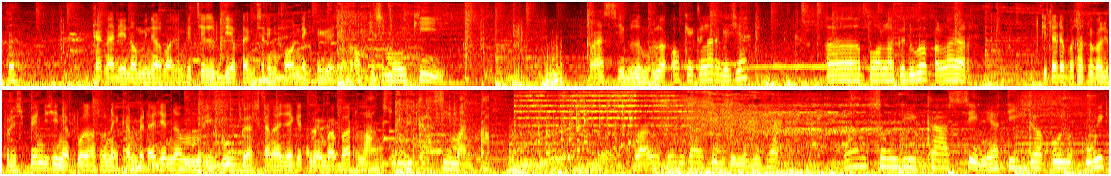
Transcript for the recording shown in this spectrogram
Karena dia nominal paling kecil dia paling sering connect ya guys ya. Oke semongki masih belum keluar. Oke kelar guys ya. Uh, pola kedua kelar. Kita dapat satu kali free spin di sini. Aku langsung naikkan bet aja 6000 gaskan aja kita main babar. Langsung dikasih mantap. Langsung dikasih sini guys ya. Langsung dikasih ya. 30 quick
